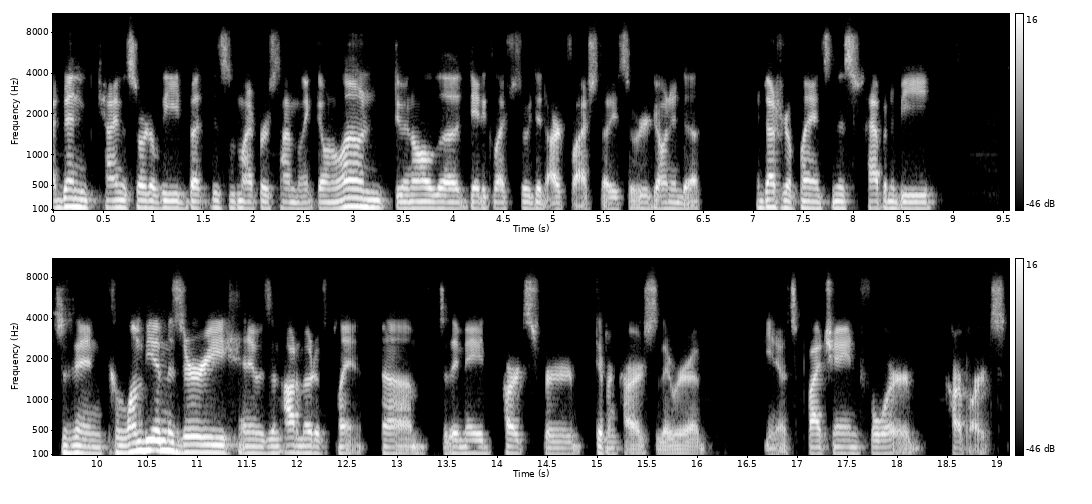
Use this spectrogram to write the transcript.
I'd been kind of sort of lead, but this was my first time like going alone, doing all the data collection. So we did arc flash studies. So we were going into industrial plants, and this happened to be this was in Columbia, Missouri, and it was an automotive plant. Um, so they made parts for different cars. So they were a you know supply chain for car parts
